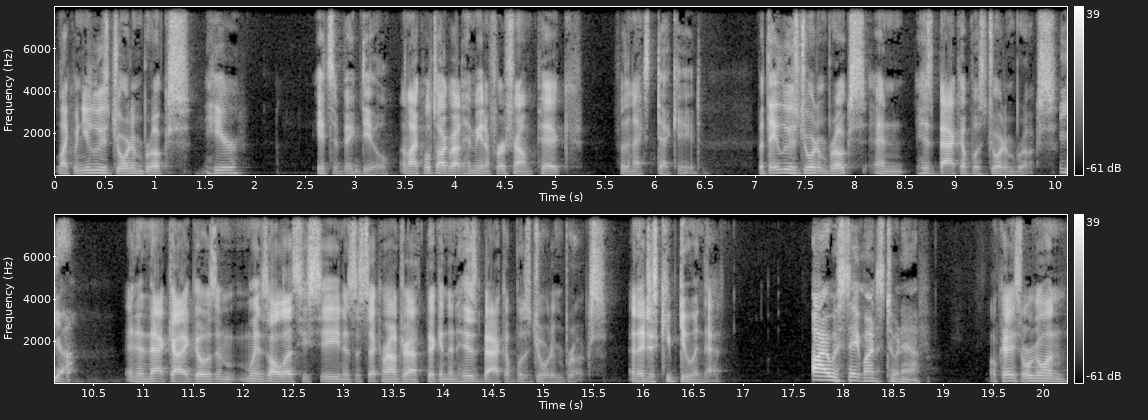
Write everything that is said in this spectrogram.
Like when you lose Jordan Brooks here, it's a big deal. And like we'll talk about him being a first round pick for the next decade. But they lose Jordan Brooks and his backup was Jordan Brooks. Yeah. And then that guy goes and wins all SEC and is a second round draft pick, and then his backup was Jordan Brooks. And they just keep doing that. Iowa State minus two and a half. Okay, so we're going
